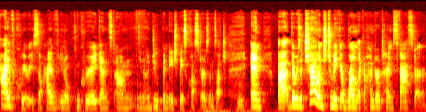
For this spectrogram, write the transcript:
Hive queries. So Hive, you know, can query against um, you know Hadoop and HBase clusters and such. And uh, there was a challenge to make it run like hundred times faster.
